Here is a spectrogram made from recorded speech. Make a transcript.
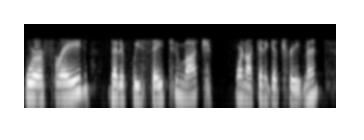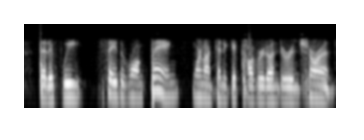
We're afraid that if we say too much, we're not going to get treatment, that if we say the wrong thing, we're not going to get covered under insurance.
